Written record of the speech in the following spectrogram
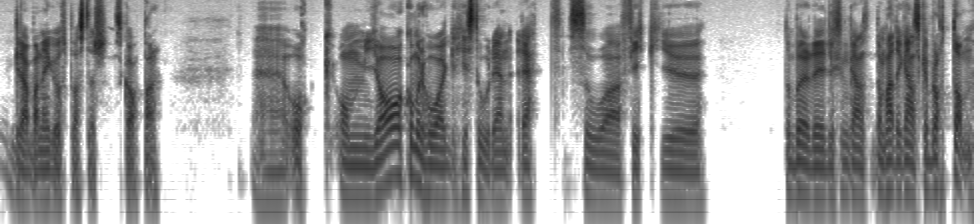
grabbarna i Ghostbusters skapar. Eh, och om jag kommer ihåg historien rätt så fick ju de, började liksom, de hade ganska bråttom.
